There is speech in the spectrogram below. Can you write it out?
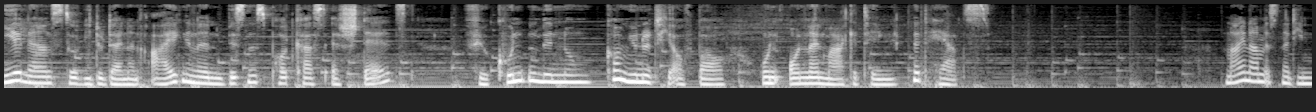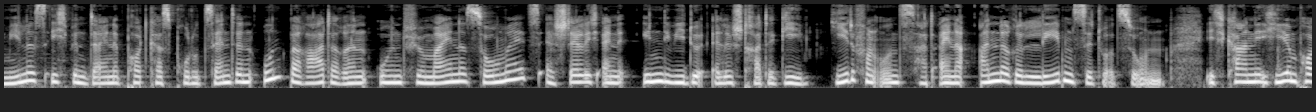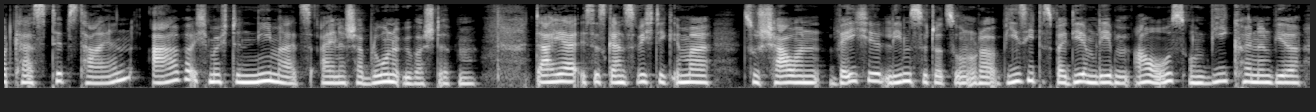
Hier lernst du, wie du deinen eigenen Business Podcast erstellst für Kundenbindung, Communityaufbau und Online-Marketing mit Herz. Mein Name ist Nadine Mieles, ich bin deine Podcast-Produzentin und Beraterin und für meine Soulmates erstelle ich eine individuelle Strategie. Jede von uns hat eine andere Lebenssituation. Ich kann hier im Podcast Tipps teilen, aber ich möchte niemals eine Schablone überstippen. Daher ist es ganz wichtig, immer zu schauen, welche Lebenssituation oder wie sieht es bei dir im Leben aus und wie können wir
